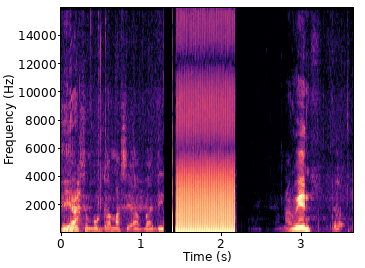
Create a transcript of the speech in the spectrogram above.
Iya. Semoga masih abadi. Amin. Yuk.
